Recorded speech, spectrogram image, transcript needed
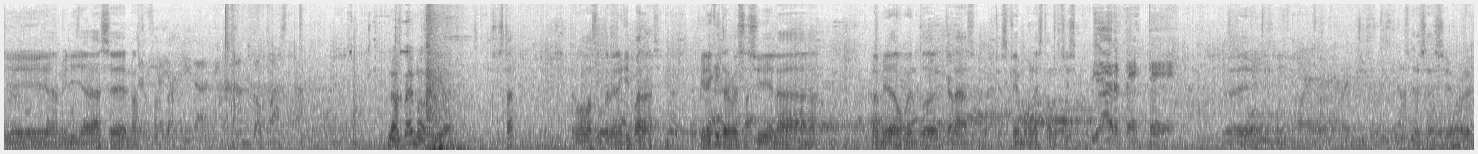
Y a mí ya la sé, no hace falta. Nos vemos, tío. Pues está. Tenemos bastante bien equipadas. Quería quitarme eso sí la, la mira de aumento del calas, porque es que molesta muchísimo. ¡Piérdete! Eh, sí, sí, sí, hombre.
